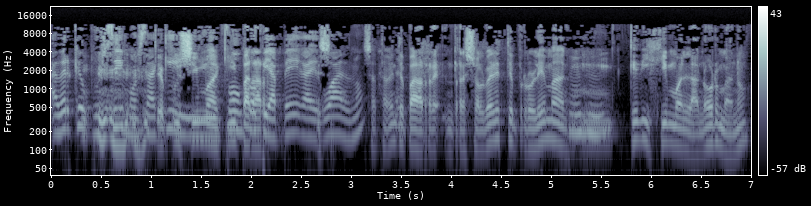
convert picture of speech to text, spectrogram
a ver qué pusimos aquí, ¿Qué pusimos aquí para, copia pega igual, ¿no? Exactamente, para resolver este problema, ¿qué dijimos en la norma? ¿no?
